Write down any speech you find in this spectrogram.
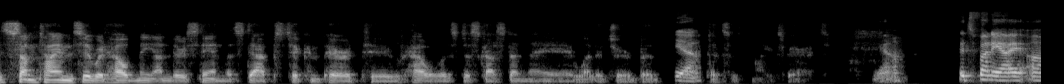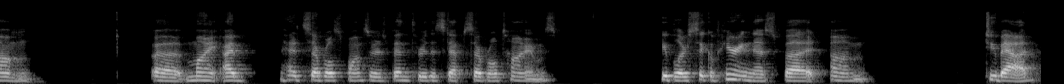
sometimes it would help me understand the steps to compare it to how it was discussed in the AA literature. But yeah, that's just my experience. Yeah, it's funny. I um, uh, my I've had several sponsors been through the steps several times. People are sick of hearing this, but um, too bad.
